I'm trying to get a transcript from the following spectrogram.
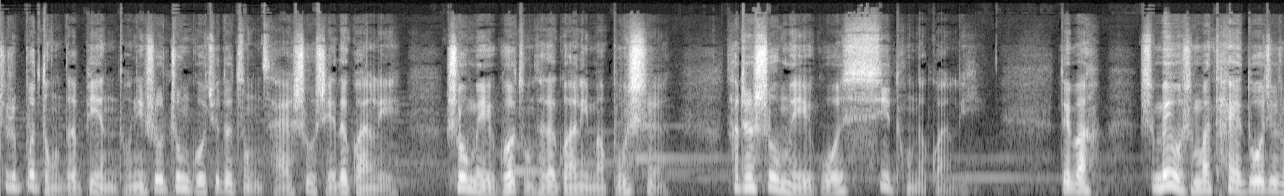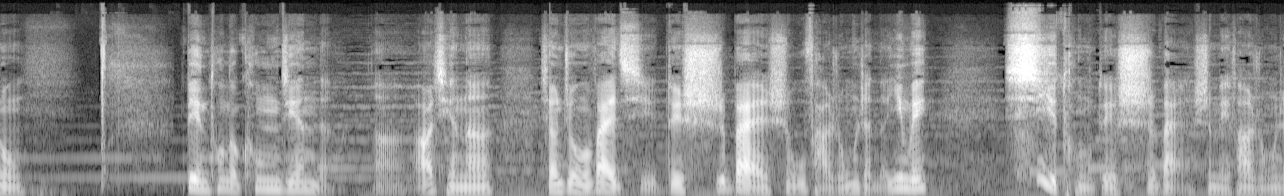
就是不懂得变通。你说中国区的总裁受谁的管理？受美国总裁的管理吗？不是，他这受美国系统的管理，对吧？是没有什么太多这种变通的空间的啊！而且呢，像这种外企对失败是无法容忍的，因为系统对失败是没法容忍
